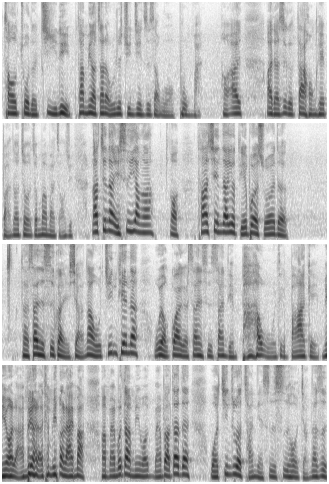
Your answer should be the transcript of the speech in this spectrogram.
操作的纪律，他没有站在五日均线之上，我不买。好，啊啊的是个大红 K 板，到最后再慢慢涨上去。那现在也是一样啊，哦，他现在又跌破了所谓的。那三十四块以下，那我今天呢，我有挂一个三十三点八五，这个八给没有来，没有来就没有来嘛，啊，买不到没有买不到，但是我进入的产点是事后讲，但是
